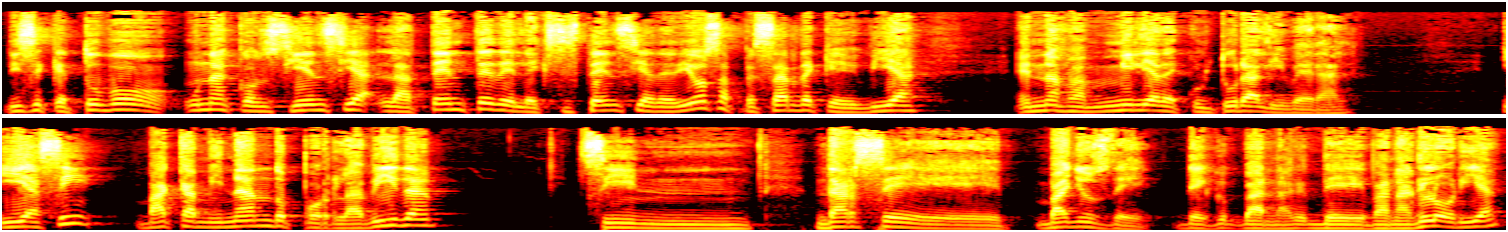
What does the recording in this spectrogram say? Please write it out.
dice que tuvo una conciencia latente de la existencia de Dios a pesar de que vivía en una familia de cultura liberal. Y así va caminando por la vida sin darse baños de, vanagloria,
